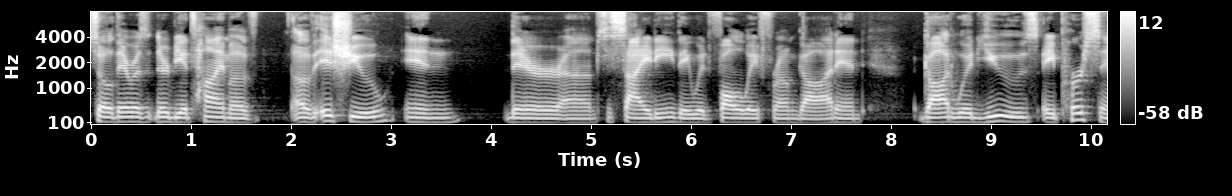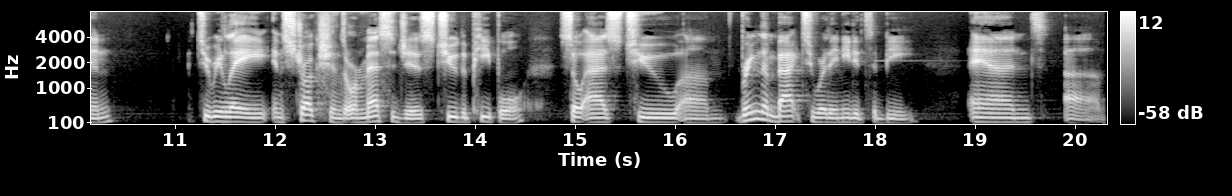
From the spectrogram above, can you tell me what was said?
So there was there'd be a time of of issue in their um, society. They would fall away from God, and God would use a person to relay instructions or messages to the people so as to um, bring them back to where they needed to be. And um,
